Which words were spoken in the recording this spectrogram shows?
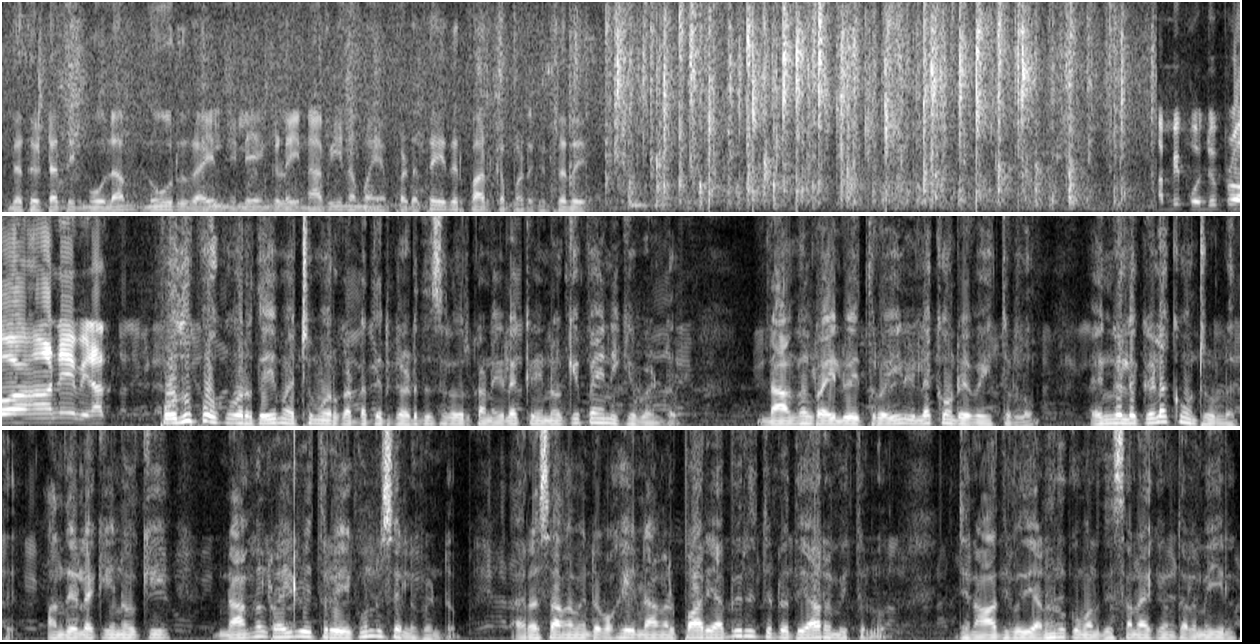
இந்த திட்டத்தின் மூலம் நூறு ரயில் நிலையங்களை நவீனமயப்படுத்த எதிர்பார்க்கப்படுகின்றது. அப்படி பொது பிரவாகனே பொது போக்குவரத்தை மற்றும் ஒரு கட்டத்திற்கு அடுத்து செல்வதற்கான இலக்கினை நோக்கி பயணிக்க வேண்டும். நாங்கள் ரயில்வே துறையில் இலக்கு ஒன்றை வைத்துள்ளோம். எங்களுக்கு இலக்கு ஒன்று உள்ளது. அந்த இலக்கை நோக்கி நாங்கள் ரயில்வே துறையை கொண்டு செல்ல வேண்டும். அரசாங்கம் என்ற வகையில் நாங்கள் பாரி அபிவிருத்தி திட்டத்தை ஆரம்பித்துள்ளோம். ஜனாதிபதி அனுர்குமார் திசாநாயக்கன் தலைமையில்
